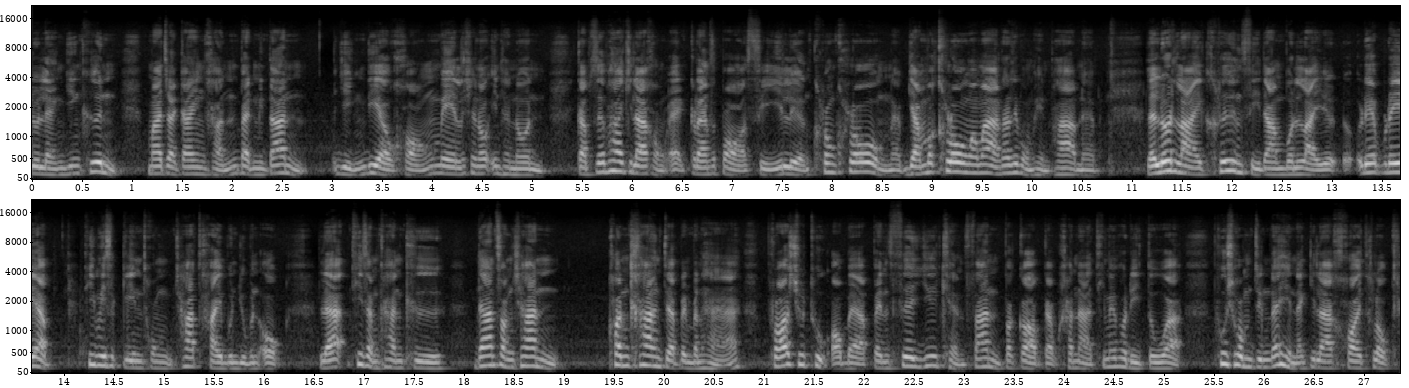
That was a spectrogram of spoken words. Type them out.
รุนแรงยิ่งขึ้น มาจากการแข่งขันแบดมินตัน หญิงเดี่ยวของเมย์ รัชนกอินทนนท์กับเสื้อผ้ากีฬาของแกรนด์สปอร์ตสีเหลืองโคร่งๆนะครับย้ำว่าโคร่งมากๆเท่าที่ผมเห็นภาพนะครับ และลวดลายคลื่นสีดำบนไหล่เรียบๆ ที่มีสกรีนธงชาติไทยบนอยู่บนอก และที่สำคัญคือด้านฟังก์ชันค่อนข้างจะเป็นปัญหา เพราะชุดถูกออกแบบเป็นเสื้อยืดแขนสั้น ประกอบกับขนาดที่ไม่พอดีตัว ผู้ชมจึงได้เห็นนักกีฬาคอยถลกแข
